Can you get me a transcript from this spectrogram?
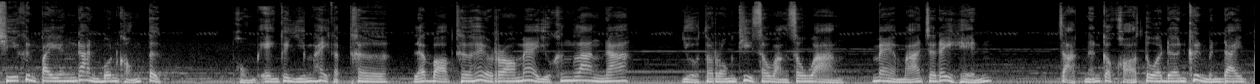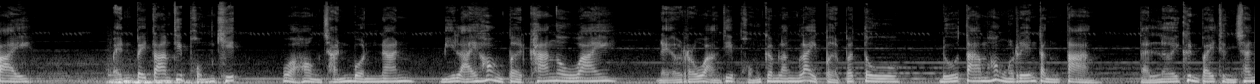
ชี้ขึ้นไปยังด้านบนของตึก ผมเองก็ยิ้มให้กับเธอ และบอกเธอให้รอแม่อยู่ข้างล่างนะ อยู่ตรงที่สว่างสว่างๆแม่ม้าจะได้เห็น จากนั้นก็ขอตัวเดินขึ้นบันไดไปเป็นไปตามที่ผมคิด ว่าห้องชั้นบนนั้นมีหลายห้องเปิดค้างเอาไว้ ในระหว่างที่ผมกำลังไล่เปิดประตู ดูตามห้องเรียนต่างๆ แต่เลยขึ้นไปถึงชั้น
